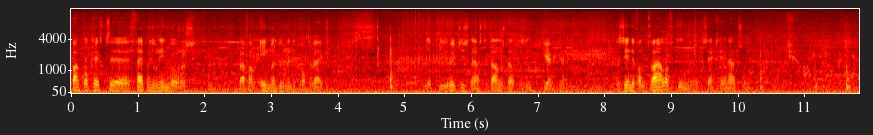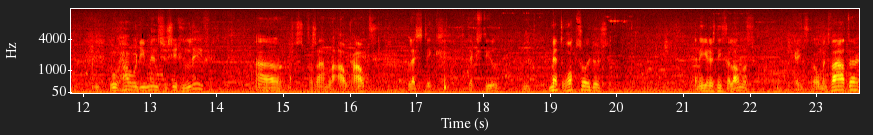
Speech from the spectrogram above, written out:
Bangkok heeft eh 5 miljoen inwoners, waarvan 1 miljoen in de grottenwijken. Je hebt die hutjes naast de vuilnisbelt gezien? Ja, ja. Gezinnen van 12 kinderen zijn geen uitzondering. Hoe houden die mensen zich in leven? Nou, ze verzamelen oud hout, plastic, textiel. Met rotzooi dus. En hier is niet veel anders. Geen stromend water,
